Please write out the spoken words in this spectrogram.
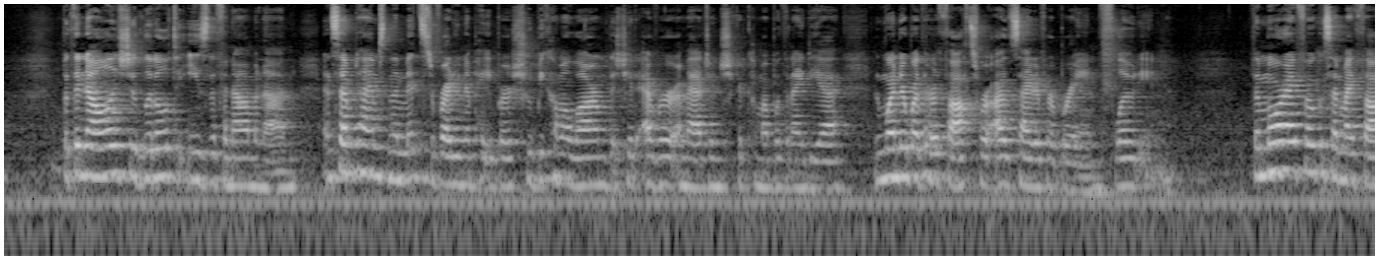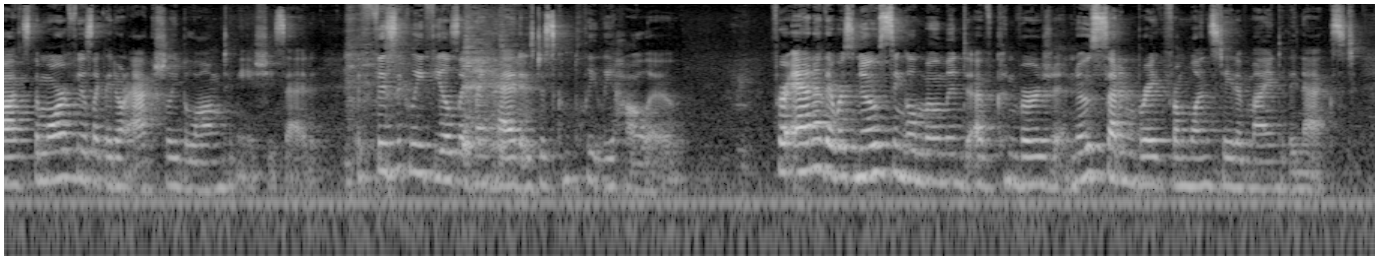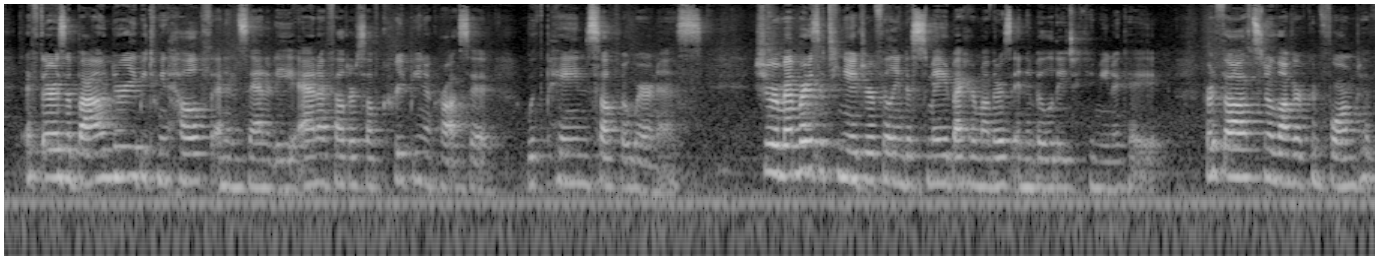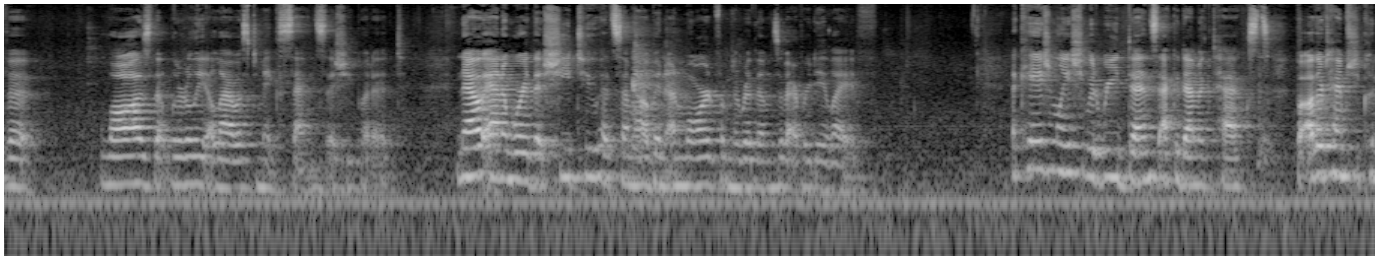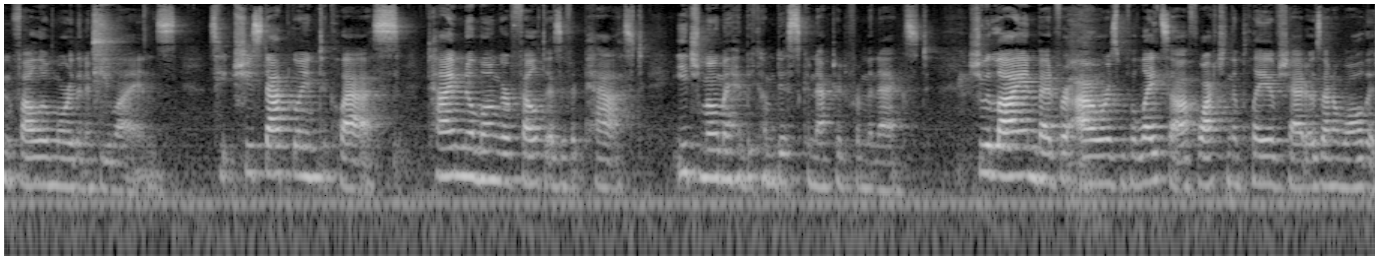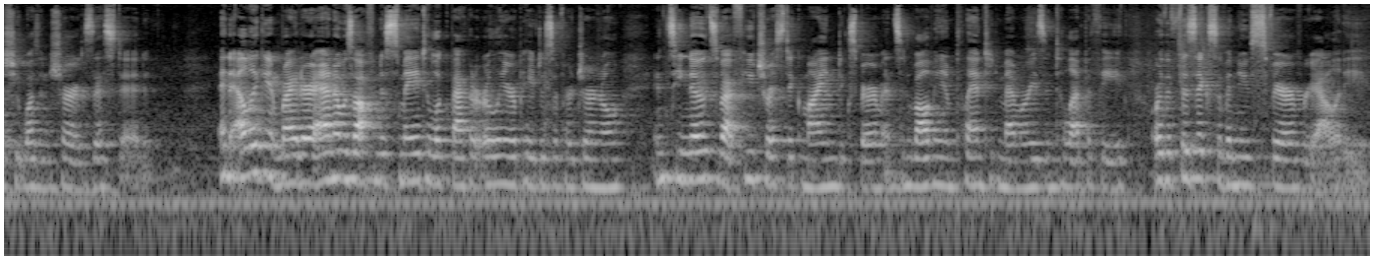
But the knowledge did little to ease the phenomenon, and sometimes in the midst of writing a paper, she would become alarmed that she had ever imagined she could come up with an idea and wonder whether her thoughts were outside of her brain, floating. The more I focus on my thoughts, the more it feels like they don't actually belong to me, she said. It physically feels like my head is just completely hollow. For Anna, there was no single moment of conversion, no sudden break from one state of mind to the next. If there is a boundary between health and insanity, Anna felt herself creeping across it with pained self awareness. She remembered as a teenager feeling dismayed by her mother's inability to communicate. Her thoughts no longer conformed to the laws that literally allow us to make sense, as she put it. Now Anna worried that she too had somehow been unmoored from the rhythms of everyday life. Occasionally, she would read dense academic texts, but other times she couldn't follow more than a few lines. She stopped going to class. Time no longer felt as if it passed. Each moment had become disconnected from the next. She would lie in bed for hours with the lights off, watching the play of shadows on a wall that she wasn't sure existed. An elegant writer, Anna was often dismayed to look back at earlier pages of her journal and see notes about futuristic mind experiments involving implanted memories and telepathy or the physics of a new sphere of reality.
